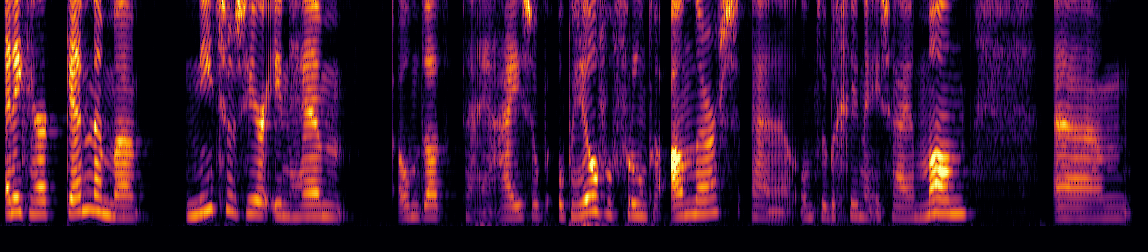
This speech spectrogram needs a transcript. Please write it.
En ik herkende me niet zozeer in hem, omdat nou ja, hij is op, op heel veel fronten anders. Om te beginnen is hij een man, um,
